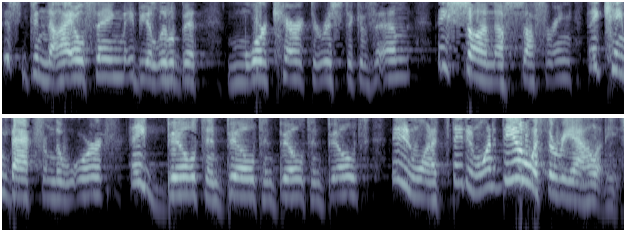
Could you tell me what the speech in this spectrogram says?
this denial thing may be a little bit more characteristic of them. They saw enough suffering. They came back from the war. They built and built and built and built. They didn't want to, they didn't want to deal with the realities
